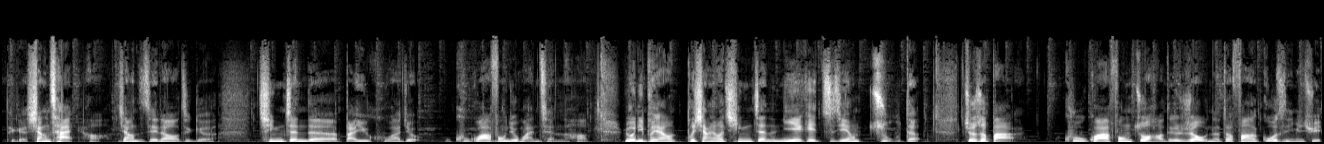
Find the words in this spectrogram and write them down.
这个香菜哈，这样子这道这个清蒸的白玉苦瓜就苦瓜风就完成了哈。如果你不想要不想要清蒸的，你也可以直接用煮的，就是说把。苦瓜风做好这个肉呢，都放到锅子里面去，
